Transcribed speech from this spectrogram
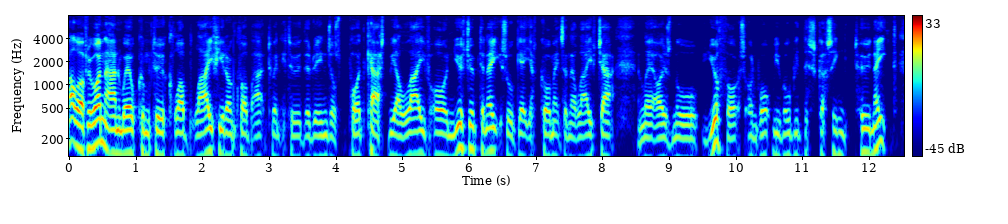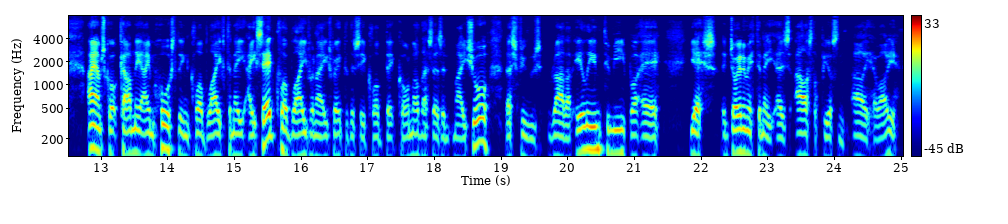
Hello, everyone, and welcome to Club Live here on Club at 22, the Rangers podcast. We are live on YouTube tonight, so get your comments in the live chat and let us know your thoughts on what we will be discussing tonight. I am Scott Carney. I'm hosting Club Live tonight. I said Club Live when I expected to say Club Dick Corner. This isn't my show. This feels rather alien to me, but uh, yes, joining me tonight is Alistair Pearson. Ali, how are you?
